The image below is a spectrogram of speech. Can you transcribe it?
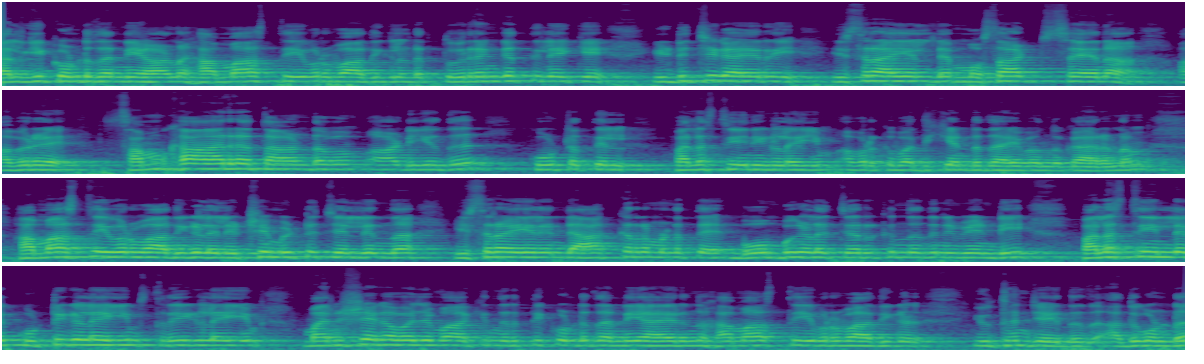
നൽകിക്കൊണ്ട് തന്നെയാണ് ഹമാസ് തീവ്രവാദികളുടെ തുരങ്കത്തിലേക്ക് ഇടിച്ചു കയറി ഇസ്രായേലിന്റെ മൊസാഡ് സേന അവരെ സംഹാര താണ്ഡവം ആടിയത് കൂട്ടത്തിൽ ഫലസ്തീനികളെയും അവർക്ക് വധിക്കേണ്ടതായി വന്നു. കാരണം ഹമാസ് തീവ്രവാദികളെ ലക്ഷ്യമിട്ട് ചെല്ലുന്ന ഇസ്രായേലിന്റെ ആക്രമണത്തെ ബോംബുകളെ ചെറുക്കുന്നതിന് വേണ്ടി പലസ്തീനിലെ കുട്ടികളെയും സ്ത്രീകളെയും മനുഷ്യകവചമാക്കി നിർത്തിക്കൊണ്ട് തന്നെയായിരുന്നു ഹമാസ് തീവ്രവാദികൾ യുദ്ധം ചെയ്തത്. അതുകൊണ്ട്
